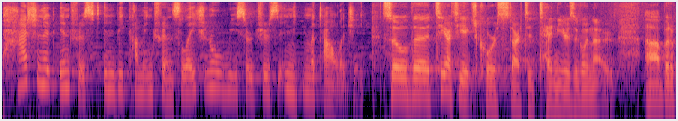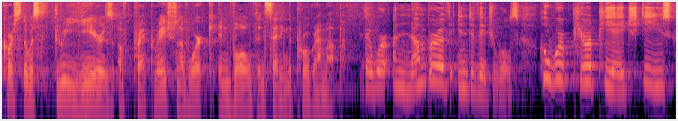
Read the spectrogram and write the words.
passionate interest in becoming translational researchers in hematology. So the TRTH course started 10 years ago now, uh, but of course there was three years of preparation of work involved in setting the program up. There were a number of individuals who were pure PhDs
